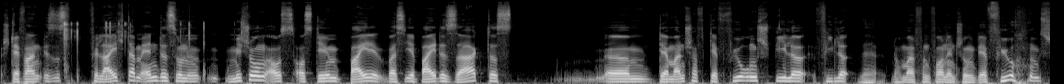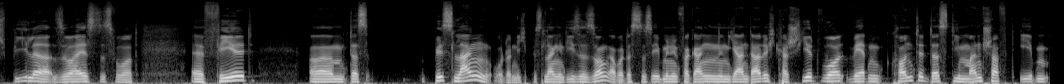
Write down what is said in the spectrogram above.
Stefan, ist es vielleicht am Ende so eine Mischung aus, aus dem, bei, was ihr beide sagt, dass ähm, der Mannschaft der Führungsspieler, viele, äh, nochmal von vorne, Entschuldigung, der Führungsspieler, so heißt das Wort, äh, fehlt, ähm, dass bislang, oder nicht bislang in dieser Saison, aber dass das eben in den vergangenen Jahren dadurch kaschiert werden konnte, dass die Mannschaft eben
